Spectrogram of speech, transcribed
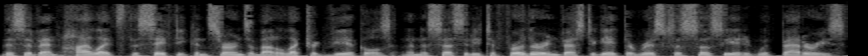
This event highlights the safety concerns about electric vehicles and the necessity to further investigate the risks associated with batteries.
